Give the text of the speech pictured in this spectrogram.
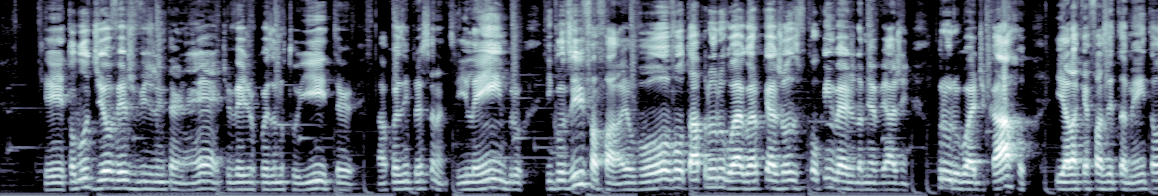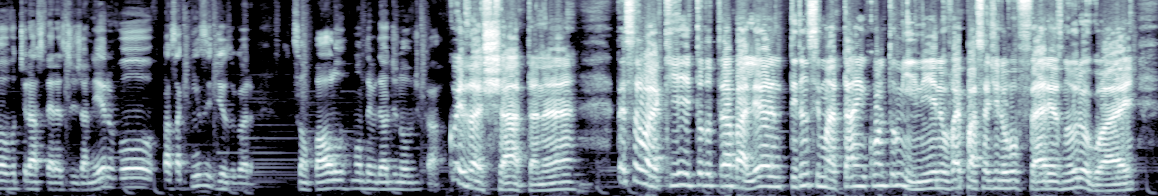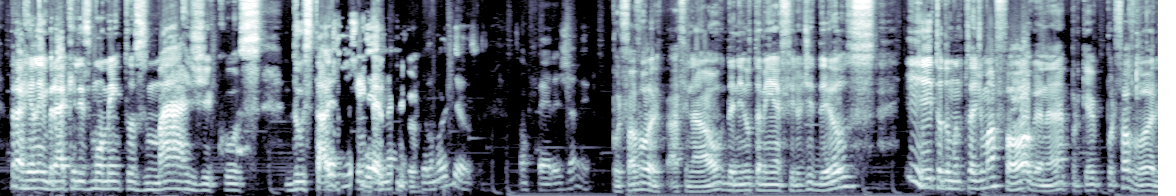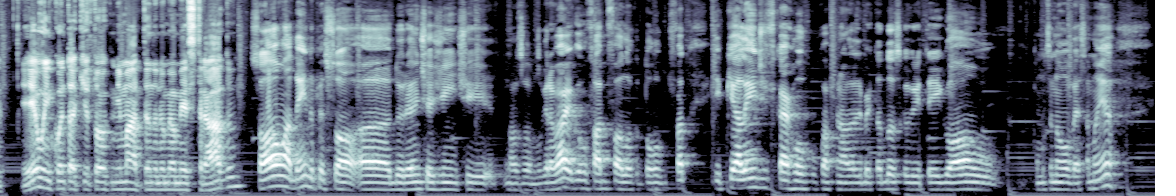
Que todo dia eu vejo vídeo na internet, vejo coisa no Twitter, é uma coisa impressionante. E lembro, inclusive, Fafá, eu vou voltar para o Uruguai agora, porque a Josi ficou com inveja da minha viagem para o Uruguai de carro e ela quer fazer também, então eu vou tirar as férias de janeiro, vou passar 15 dias agora. São Paulo, Montevideo de novo de carro. Coisa chata, né? Pessoal aqui, todo trabalhando, tentando se matar, enquanto o menino vai passar de novo férias no Uruguai para relembrar aqueles momentos mágicos do estádio de janeiro, né? Pelo amor de Deus. São férias de janeiro. Por favor, afinal, Danilo também é filho de Deus e todo mundo precisa de uma folga, né? Porque, por favor, eu, enquanto aqui eu tô me matando no meu mestrado. Só um adendo, pessoal. Uh, durante a gente. Nós vamos gravar, o Fábio falou que eu tô rouco de fato. E porque além de ficar rouco com a final da Libertadores, que eu gritei igual como se não houvesse amanhã,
